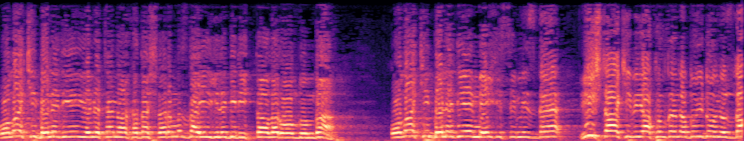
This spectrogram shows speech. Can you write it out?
ola ki belediyeyi yöneten arkadaşlarımızla ilgili bir iddialar olduğunda, ola ki belediye meclisimizde iş takibi yapıldığını duyduğunuzda,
